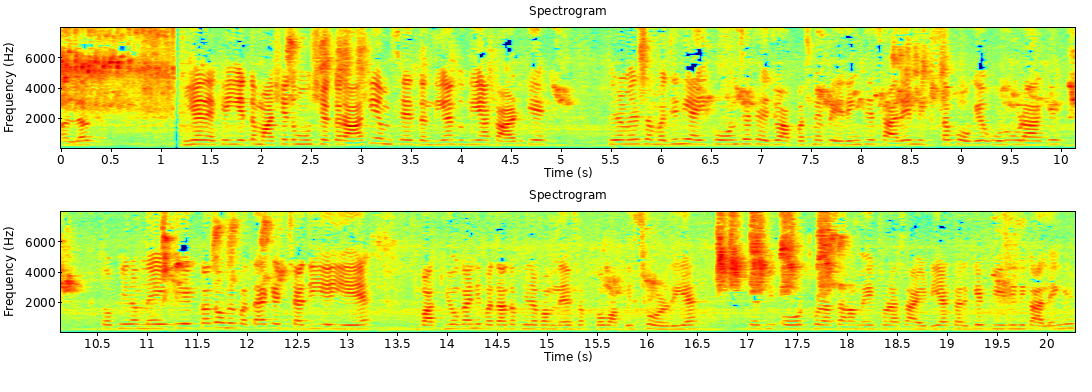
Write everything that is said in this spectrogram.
अलग। ये देखें, ये तमाशे तमूशे करा के हमसे दंदियाँ दुंदियाँ काट के। फिर हमें समझ ही नहीं आई कौन से थे जो आपस में पेयरिंग थे, सारे मिक्सअप हो गए उड़ उड़ा के। तो फिर हमने, एक का तो हमें पता है कि अच्छा जी ये ये है। बाकियों का नहीं पता तो फिर अब हमने सबको वापस छोड़ दिया है। कि अभी और थोड़ा सा हमें थोड़ा सा आइडिया करके फिर ही निकालेंगे।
